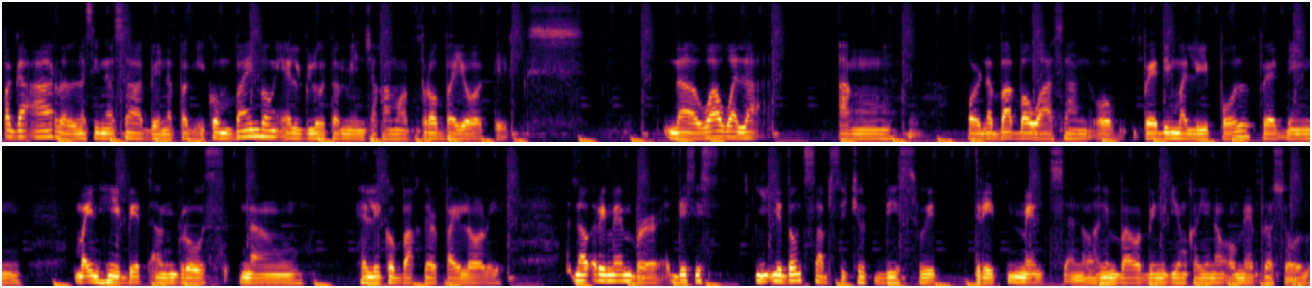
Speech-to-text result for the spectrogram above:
pag-aaral na sinasabi na pag i-combine mo ang L-glutamine tsaka mga probiotics na wawala ang or nababawasan o pwedeng malipol, pwedeng ma-inhibit ang growth ng Helicobacter pylori. Now remember, this is you, don't substitute this with treatments ano? Halimbawa binigyan kayo ng omeprazole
